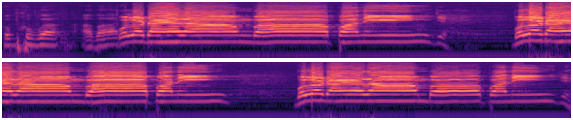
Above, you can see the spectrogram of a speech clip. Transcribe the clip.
ખૂબ ખૂબ આભાર. બોલો ડાયારામ બાપાની જય. બોલો ડાયારામ બાપાની બોલો ડાયારામ બાપાની જય.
